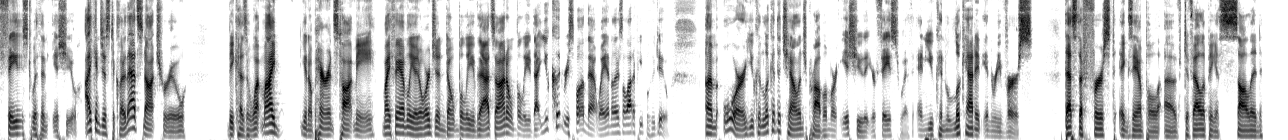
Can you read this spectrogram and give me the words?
faced with an issue. I can just declare that's not true because of what my you know parents taught me. My family and origin don't believe that, so I don't believe that. You could respond that way, and there's a lot of people who do. Um, or you can look at the challenge, problem, or issue that you're faced with, and you can look at it in reverse. That's the first example of developing a solid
